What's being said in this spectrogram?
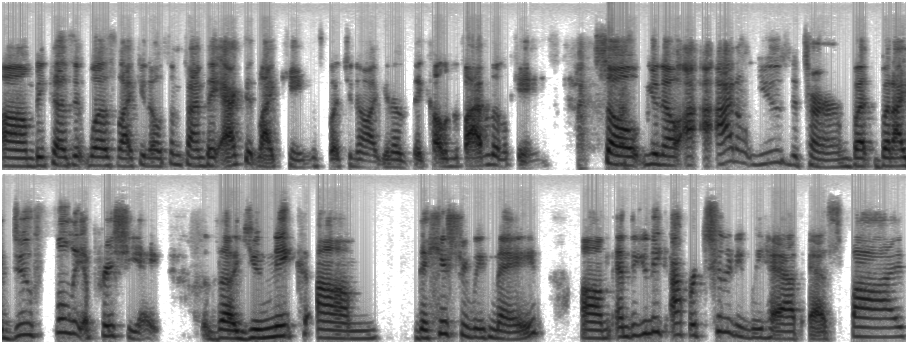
um, because it was like, you know, sometimes they acted like kings, but you know, you know, they call them the five little kings. So, you know, I, I don't use the term, but but I do fully appreciate the unique, um, the history we've made, um, and the unique opportunity we have as five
